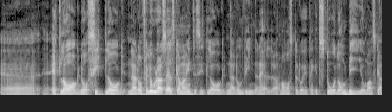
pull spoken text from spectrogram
Eh, ett lag då, sitt lag, när de förlorar så älskar man inte sitt lag när de vinner heller. Att man måste då helt enkelt stå dem bi och man ska...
